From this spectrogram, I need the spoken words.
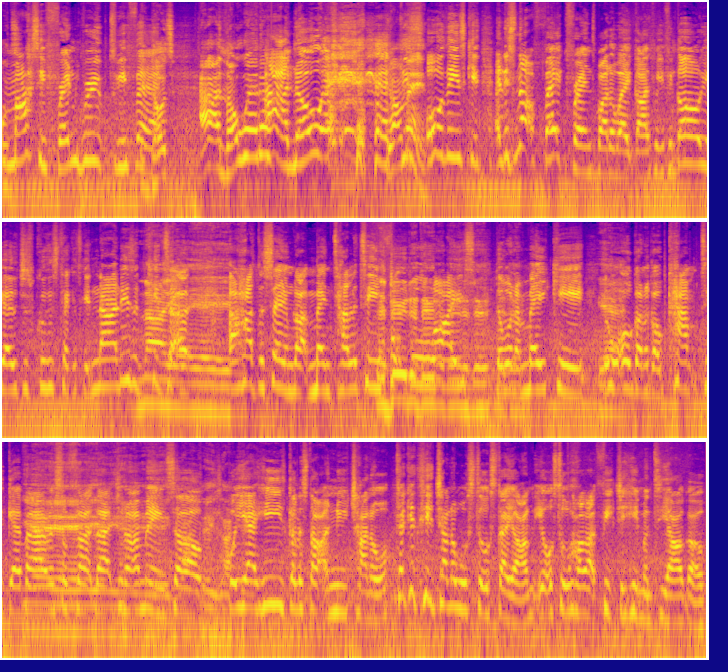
loads. a massive friend group, to be fair. It does. Out of nowhere, though. Out of nowhere. you know what I mean? All these kids, and it's not fake friends, by the way, guys. Where you think, oh yeah, just because it's Tekkerz kid. Nah, these are Nah, kids yeah, that, yeah, yeah, yeah. have the same like mentality, They do, they do, they do, football wise. they do, they want to make it. Yeah. They're all gonna go camp together Yeah, and yeah, stuff yeah, like that. yeah, do you know what I mean? yeah, so, exactly, but yeah, he's gonna start a new channel. Tekkerz Kid channel will still stay on. It will still have, like feature him and Thiago,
